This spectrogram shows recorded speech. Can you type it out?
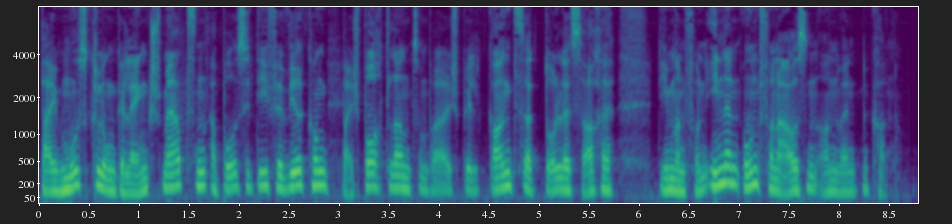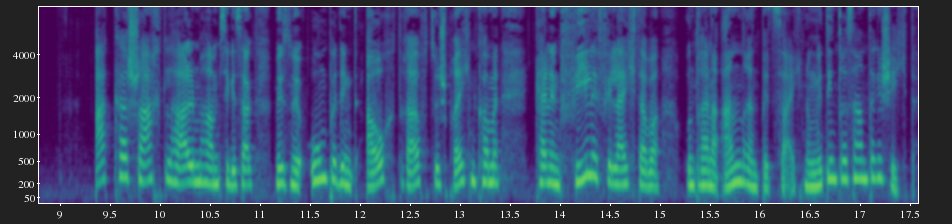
bei Muskel- und Gelenkschmerzen eine positive Wirkung, bei Sportlern zum Beispiel. Ganz eine tolle Sache, die man von innen und von außen anwenden kann. Ackerschachtelhalm, haben Sie gesagt, müssen wir unbedingt auch drauf zu sprechen kommen. Kennen viele vielleicht aber unter einer anderen Bezeichnung mit interessanter Geschichte.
